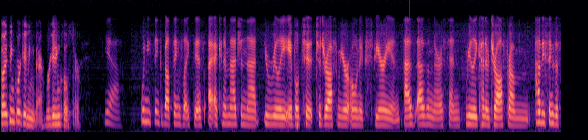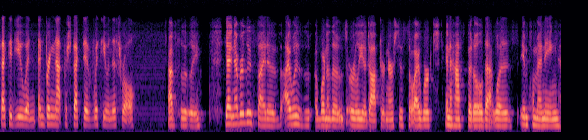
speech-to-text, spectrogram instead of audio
But I think we're getting there. We're getting closer. Yeah when you think about things like this, I, I, can imagine that you're really able to, to draw from your own experience as, as a nurse and really kind of draw from how these things affected you and, and bring that perspective with you in this role. Absolutely. Yeah, I never lose sight of I was one of those early adopter nurses, so I worked in a hospital that was implementing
